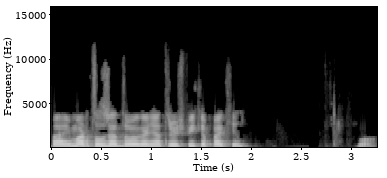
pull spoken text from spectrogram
Pá, Immortal já estou a ganhar 3 pica para aquilo. Boa.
